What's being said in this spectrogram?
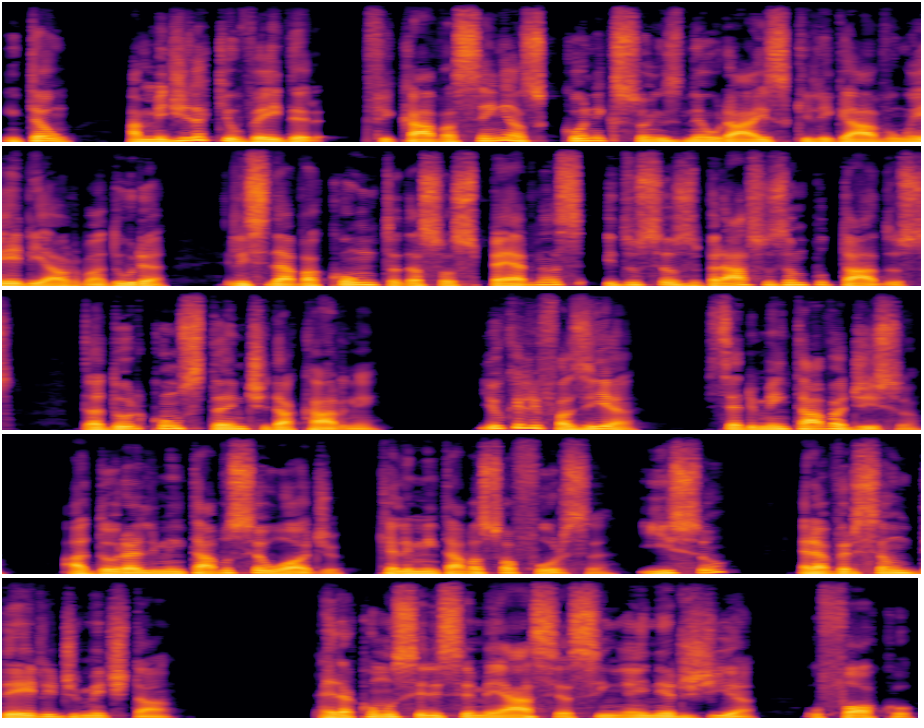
Então, à medida que o Vader ficava sem as conexões neurais que ligavam ele à armadura, ele se dava conta das suas pernas e dos seus braços amputados, da dor constante da carne. E o que ele fazia? Se alimentava disso. A dor alimentava o seu ódio, que alimentava a sua força. Isso era a versão dele de meditar. Era como se ele semeasse assim a energia, o foco,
